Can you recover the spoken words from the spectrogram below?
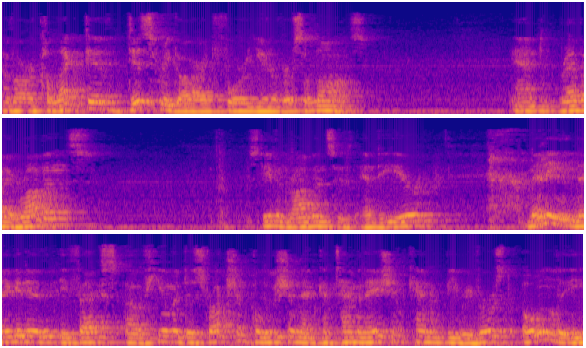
of our collective disregard for universal laws. And Rabbi Robbins, Stephen Robbins, who's NDEer, Many negative effects of human destruction, pollution, and contamination can be reversed only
